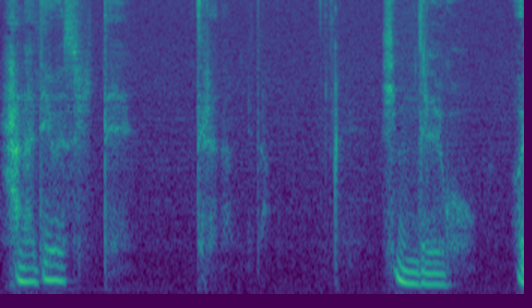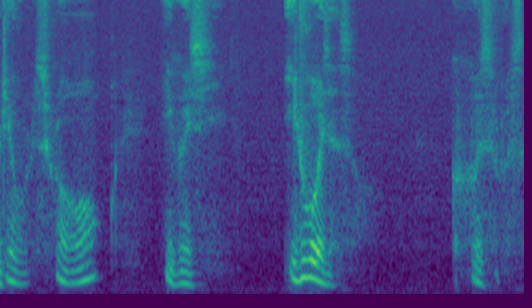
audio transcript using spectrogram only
하나 되었을 때 드러납니다. 힘들고 어려울수록 이것이 이루어져서 그것으로서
